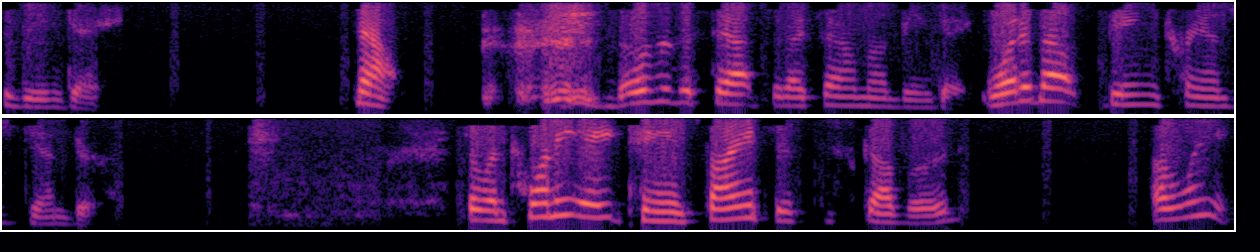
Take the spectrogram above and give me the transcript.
to being gay. Now, those are the stats that I found on being gay. What about being transgender? So in 2018, scientists discovered a link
